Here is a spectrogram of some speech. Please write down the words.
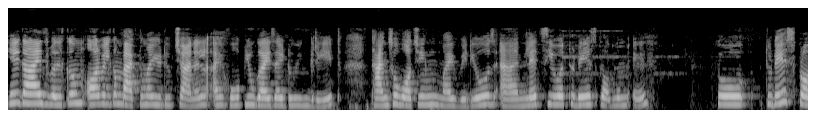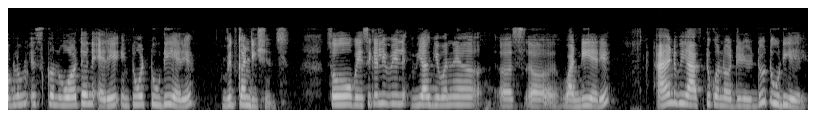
Hey guys, welcome or welcome back to my YouTube channel. I hope you guys are doing great. Thanks for watching my videos and let's see what today's problem is. So today's problem is convert an array into a 2D array with conditions. So basically we'll, we are given a, a, a 1D array and we have to convert it into 2D array.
